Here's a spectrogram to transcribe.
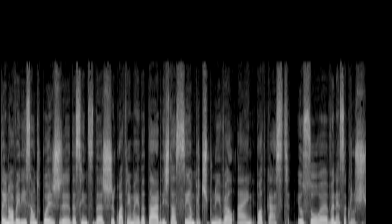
tem nova edição depois eh, da síntese das quatro e meia da tarde e está sempre disponível em podcast. Eu sou a Vanessa Cruz.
